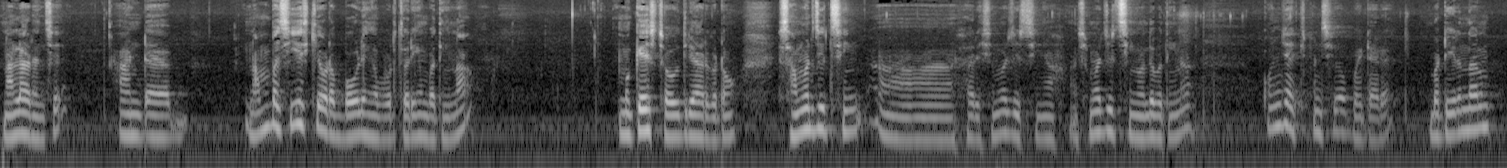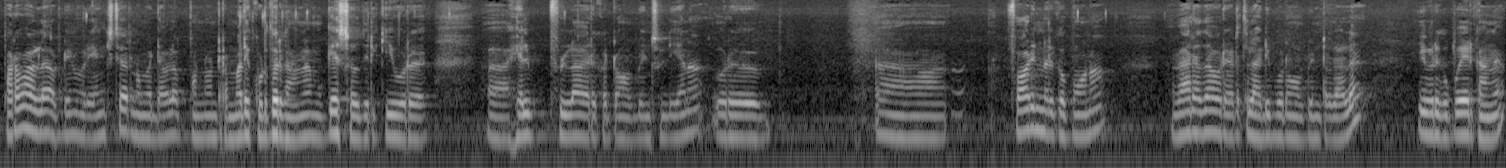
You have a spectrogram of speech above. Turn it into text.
நல்லா இருந்துச்சு. அண்டு நம்ம சிஎஸ்கேவோட பவுலிங்கை பொறுத்த வரைக்கும் பார்த்திங்கன்னா முகேஷ் சௌத்ரியாக இருக்கட்டும் சமர்ஜித் சிங் சாரி சிமர்ஜித் சிங்கா? சிமர்ஜித் சிங் வந்து பார்த்திங்கன்னா கொஞ்சம் எக்ஸ்பென்சிவாக போயிட்டார். பட் இருந்தாலும் பரவாயில்ல அப்படின்னு ஒரு யங்ஸ்டர் நம்ம டெவலப் பண்ணோன்ற மாதிரி கொடுத்துருக்காங்க. முகேஷ் சௌத்ரிக்கு ஒரு ஹெல்ப்ஃபுல்லாக இருக்கட்டும் அப்படின்னு சொல்லி. ஏன்னா ஒரு ஃபாரினருக்கு போனால் வேறு ஏதாவது ஒரு இடத்துல அடிபடும் அப்படின்றதால இவருக்கு போயிருக்காங்க.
